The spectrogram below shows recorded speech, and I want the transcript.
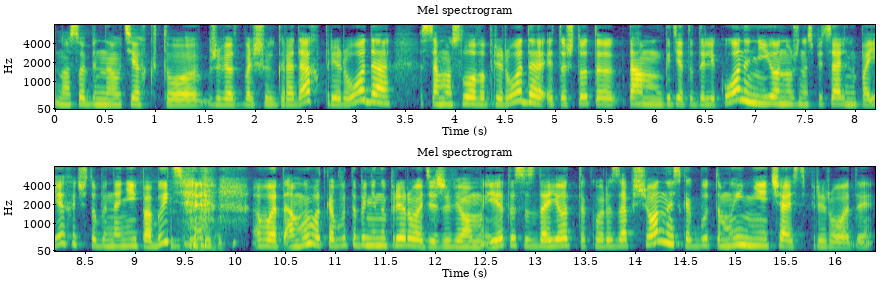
но особенно у тех, кто живет в больших городах, природа, само слово природа — это что-то там где-то далеко, на нее нужно специально поехать, чтобы на ней побыть, вот, а мы вот как будто бы не на природе живем, и это создает такую разобщенность, как будто мы не часть природы.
